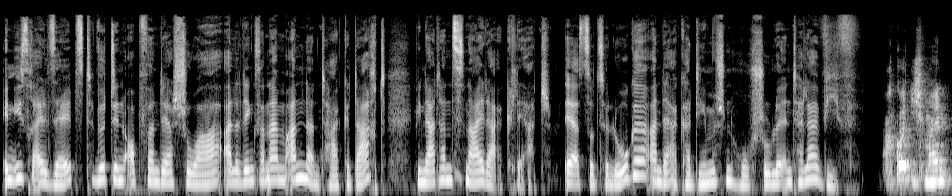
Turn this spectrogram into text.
In Israel selbst wird den Opfern der Shoah allerdings an einem anderen Tag gedacht, wie Nathan Snyder erklärt. Er ist Soziologe an der Akademischen Hochschule in Tel Aviv. Ach Gott, ich meine,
